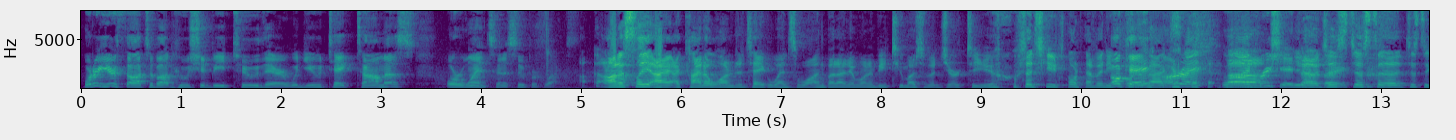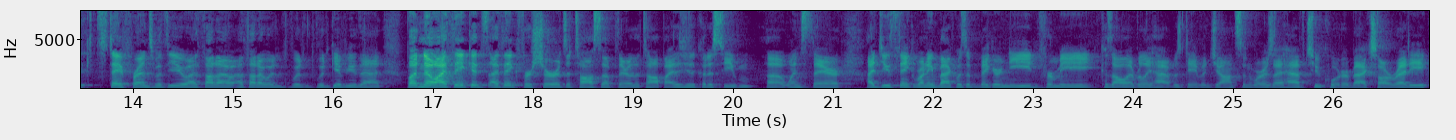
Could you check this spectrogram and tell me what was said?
What are your thoughts about who should be two there? Would you take Thomas? Or Wentz in a super flex? Honestly, I, I kind of wanted to take Wentz one, but I didn't want to be too much of a jerk to you since you don't have any. Okay, all right. Well, uh, I appreciate you that. know, just just to just to stay friends with you, I thought I, I thought I would, would, would give you that. But no, I think it's I think for sure it's a toss up there at the top. I usually could have seen uh, Wentz there. I do think running back was a bigger need for me because all I really had was David Johnson, whereas I have two quarterbacks already,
